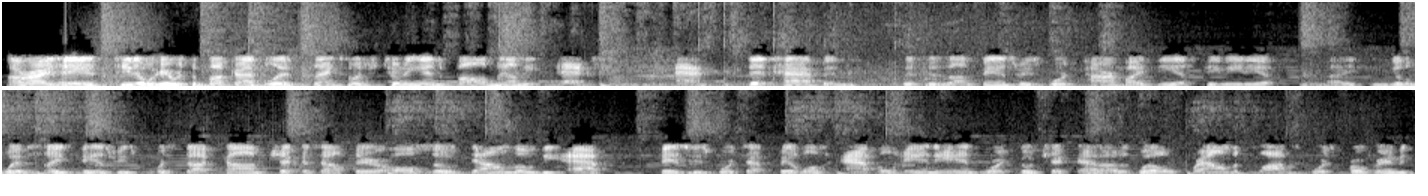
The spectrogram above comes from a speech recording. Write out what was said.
All right, hey, it's Tito here with the Buckeye Blitz. Thanks so much for tuning in. Follow me on the X at It Happens. This is on Fanstream Sports powered by DSP Media. Uh, you can go to the website, fanstreamsports.com. Check us out there. Also, download the app, Fanstream Sports app, available on Apple and Android. Go check that out as well. Round the clock sports programming.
